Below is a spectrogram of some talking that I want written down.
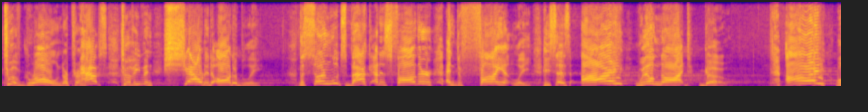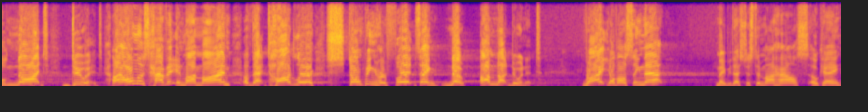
to have groaned or perhaps to have even shouted audibly. The son looks back at his father and defiantly he says, I will not go. I will not do it. I almost have it in my mind of that toddler stomping her foot saying, No, I'm not doing it. Right? Y'all have all seen that? Maybe that's just in my house, okay?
